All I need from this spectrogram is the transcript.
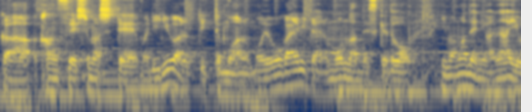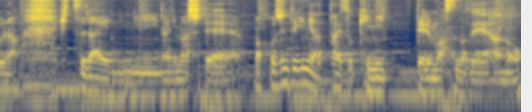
が完成しまして、まあ、リニューアルって言ってもあの模様替えみたいなもんなんですけど今までにはないような室内になりまして、まあ、個人的には大層気に入ってますのであの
